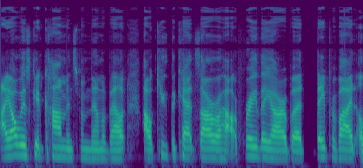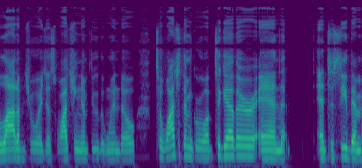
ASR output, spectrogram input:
I always get comments from them about how cute the cats are or how afraid they are, but they provide a lot of joy just watching them through the window. To watch them grow up together and and to see them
